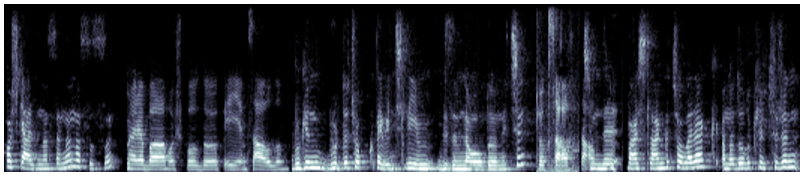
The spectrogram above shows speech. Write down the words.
Hoş geldin Asena, nasılsın? Merhaba, hoş bulduk. İyiyim, sağ olun. Bugün burada çok sevinçliyim bizimle olduğun için. Çok sağ ol. Sağ ol. Şimdi başlangıç olarak Anadolu Kültür'ün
